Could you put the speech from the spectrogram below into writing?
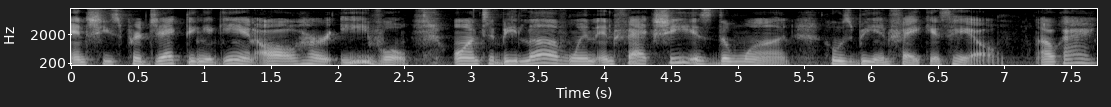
And she's projecting again all her evil onto Beloved when in fact she is the one who's being fake as hell, okay?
